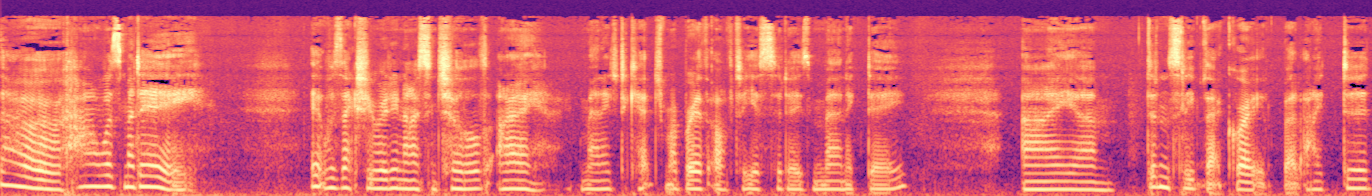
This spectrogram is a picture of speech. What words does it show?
So, how was my day? It was actually really nice and chilled. I managed to catch my breath after yesterday's manic day. I um, didn't sleep that great, but I did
